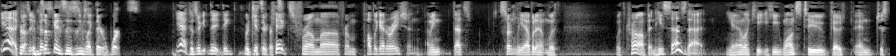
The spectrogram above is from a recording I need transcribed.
Yeah, cause, in some cases, it seems like they're worse. Yeah, because they, they, they get their kicks from uh, from public adoration. I mean, that's certainly evident with with Trump, and he says that. You know, like he he wants to go and just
